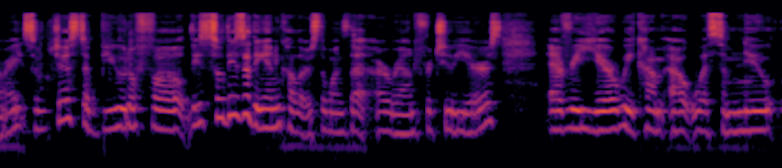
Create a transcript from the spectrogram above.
All right, so just a beautiful, these. so these are the in colors, the ones that are around for two years. Every year we come out with some new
